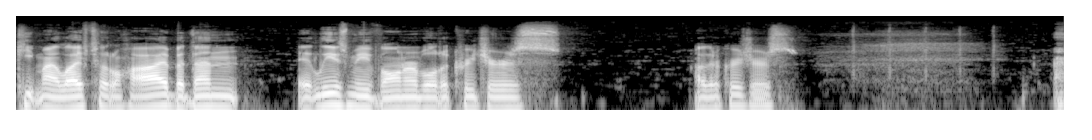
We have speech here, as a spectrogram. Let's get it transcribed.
keep my life total high, but then it leaves me vulnerable to creatures, other creatures.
